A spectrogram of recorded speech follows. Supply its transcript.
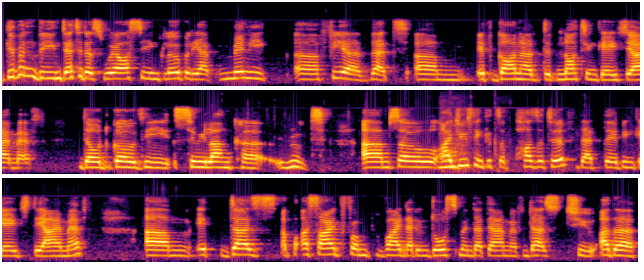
given the indebtedness we are seeing globally, many uh, fear that um, if Ghana did not engage the IMF, they would go the Sri Lanka route. Um, so I do think it's a positive that they've engaged the IMF. Um, it does, aside from provide that endorsement that the IMF does to other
